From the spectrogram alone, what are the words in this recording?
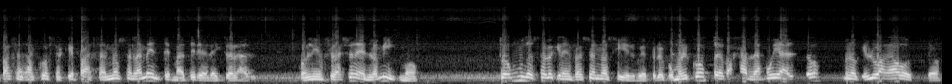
pasan las cosas que pasan, no solamente en materia electoral. Con la inflación es lo mismo. Todo el mundo sabe que la inflación no sirve, pero como el costo de bajarla es muy alto, bueno, que lo haga otro.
